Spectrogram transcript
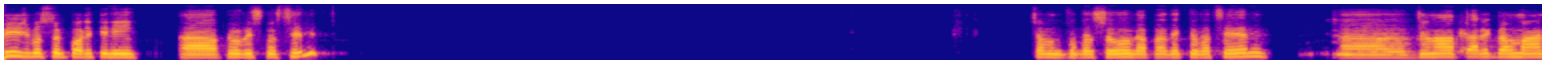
বিশ বছর পরে তিনি প্রবেশ করছেন। দর্শক, আপনারা দেখতে পাচ্ছেন জনাব তারেক রহমান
